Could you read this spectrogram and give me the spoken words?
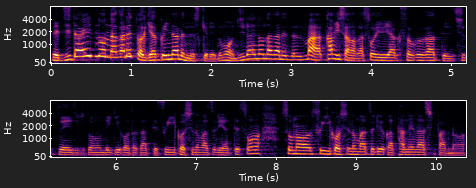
で時代の流れとは逆になるんですけれども時代の流れで、まあ、神様がそういう約束があって出エジプトの出来事があって杉越の祭りやってそのその杉越の祭りとか種なしパンの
